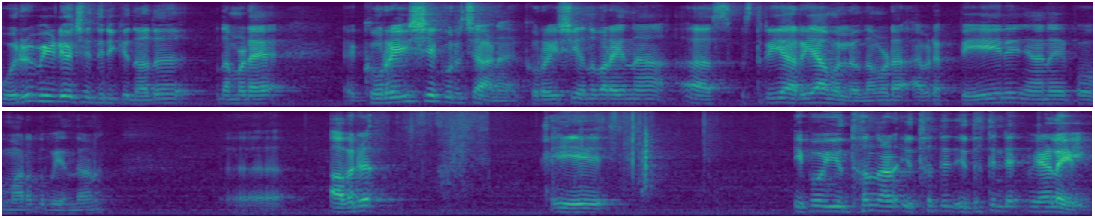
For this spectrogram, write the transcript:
ഒരു വീഡിയോ ചെയ്തിരിക്കുന്നു അത് നമ്മുടെ ഖുറൈഷിയെ കുറിച്ചാണ് കുറേഷ്യ എന്ന് പറയുന്ന സ്ത്രീ അറിയാമല്ലോ. നമ്മുടെ അവരുടെ പേര് ഞാൻ ഇപ്പോൾ മറന്നുപോയി. എന്താണ്? അവർ ഈ ഇപ്പോൾ യുദ്ധം യുദ്ധത്തിന്റെ വേളയിൽ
